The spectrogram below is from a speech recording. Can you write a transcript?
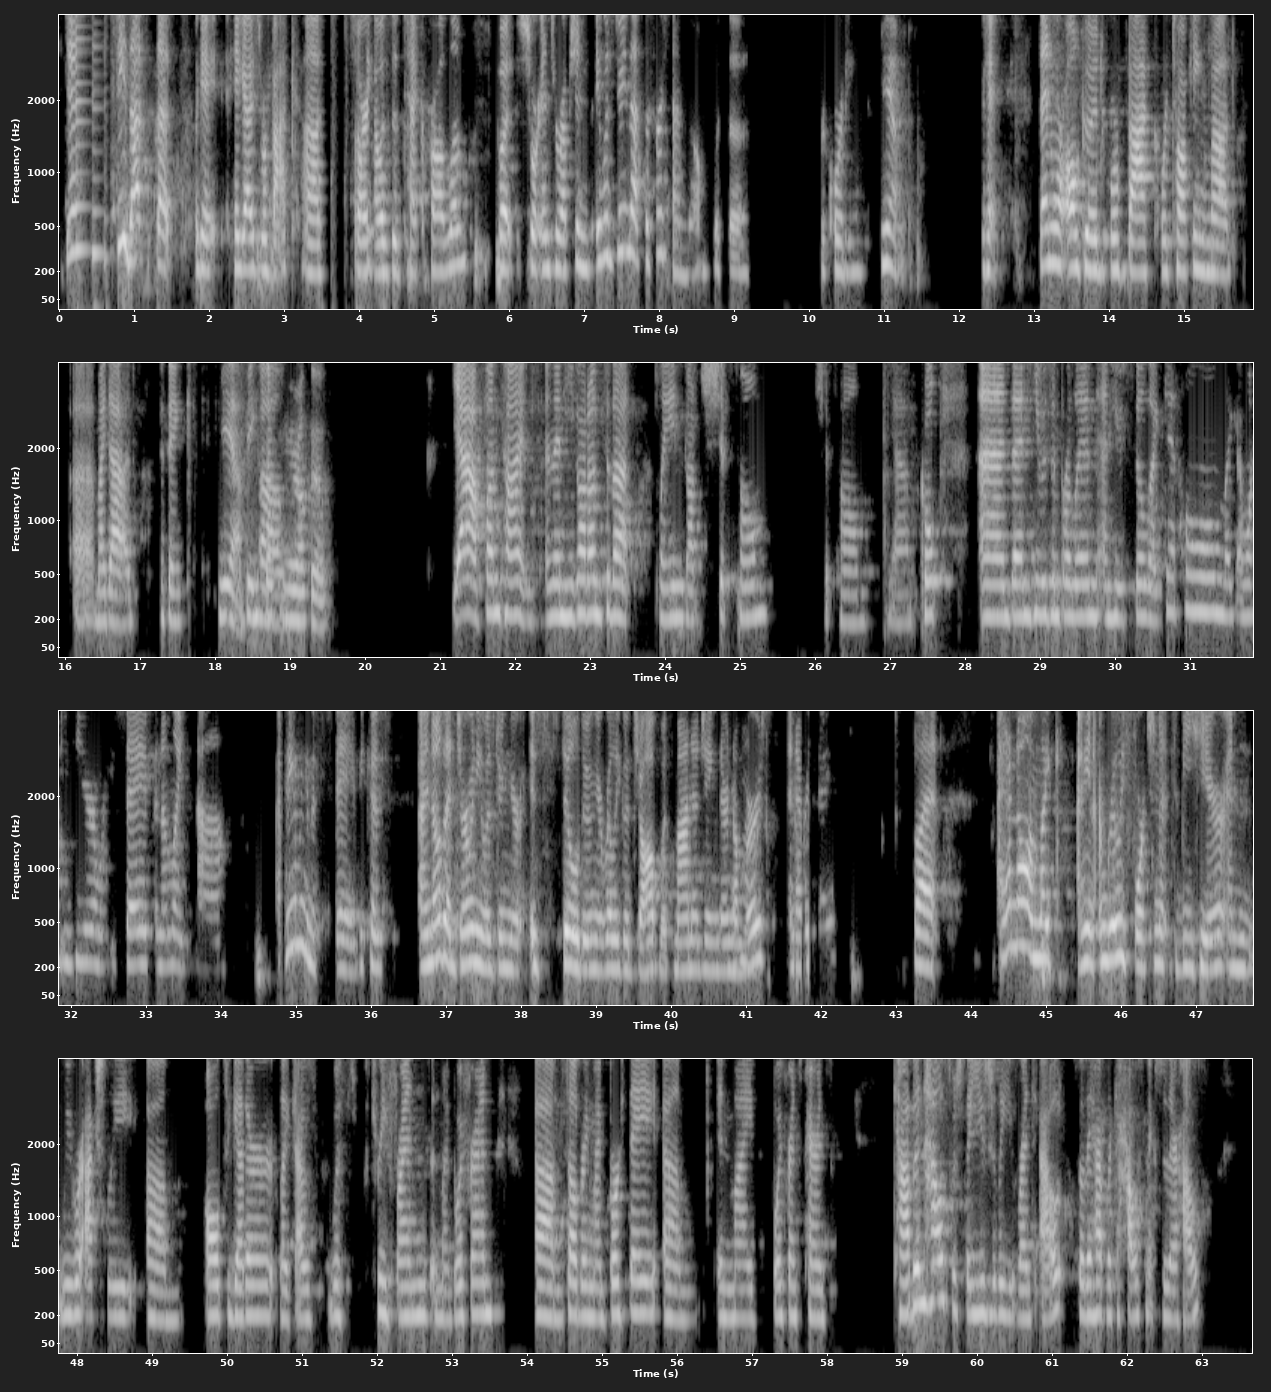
yeah, see that, that, okay, hey guys, we're back. Uh, sorry, that was a tech problem, but short interruption. It was doing that the first time though, with the recording. Yeah. Okay, then we're all good. We're back. We're talking about uh, my dad, I think. Yeah, being stuck Um, in Morocco. Yeah, fun times. And then he got onto that plane, got shipped home. Shipped home. Yeah, cool. And then he was in Berlin and he was still like, get home. Like, I want you here. I want you safe. And I'm like, nah, I think I'm going to stay because I know that Germany was doing your, is still doing a really good job with managing their Mhm. numbers and everything. But I don't know. I'm like, I mean, I'm really fortunate to be here. And we were actually, um, all together. Like I was with three friends and my boyfriend um, celebrating my birthday um, in my boyfriend's parents' cabin house, which they usually rent out. So they have like a house next to their house,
